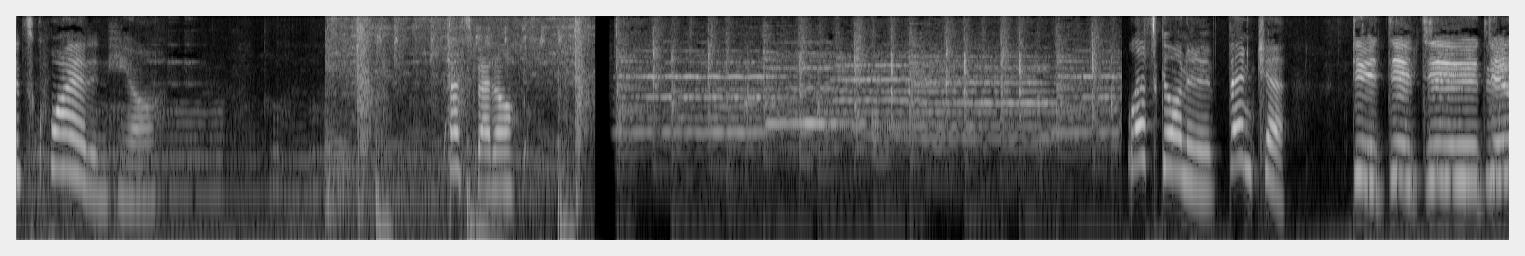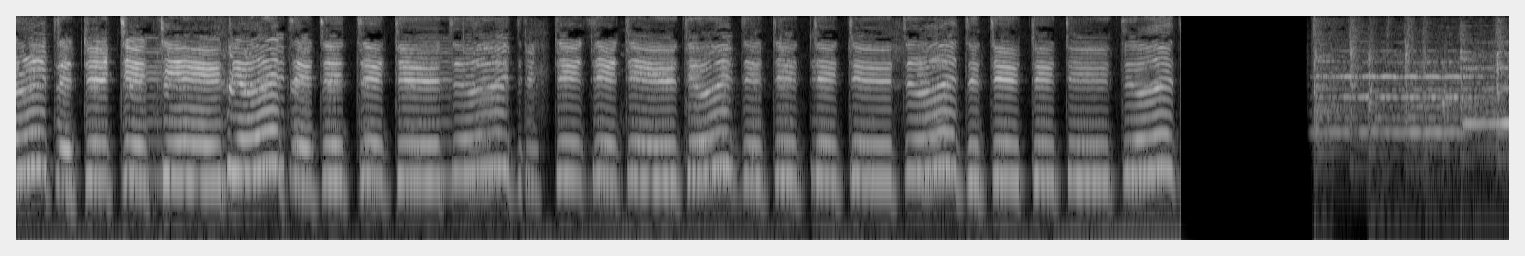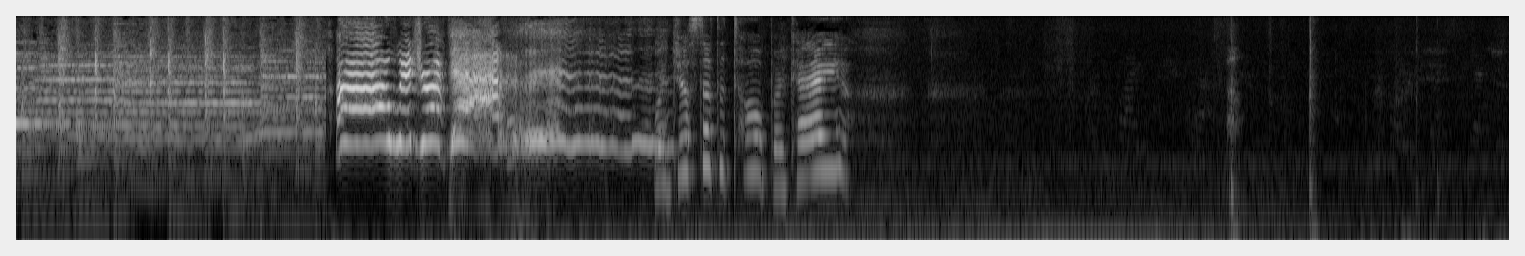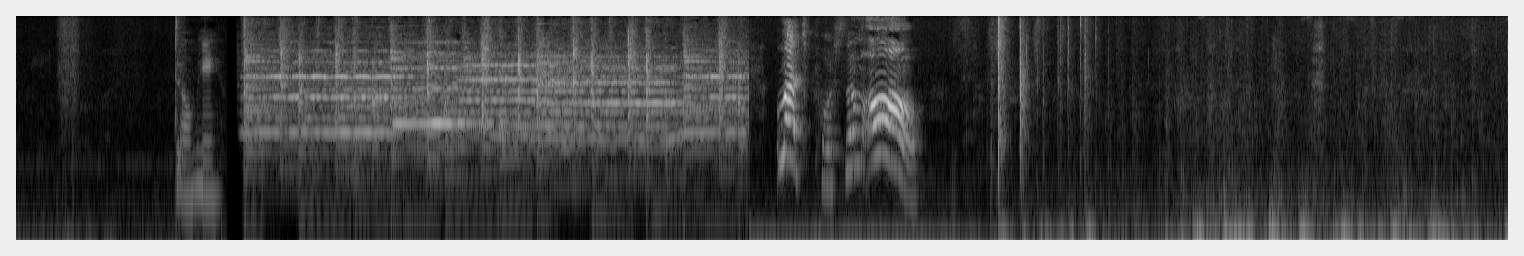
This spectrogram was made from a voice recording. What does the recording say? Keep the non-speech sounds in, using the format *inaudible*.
It's quiet in here. That's better. Let's go on an adventure. Do do do do do do do do do do do do do do do do do just at the top, okay? Dummy. Let's push them all.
